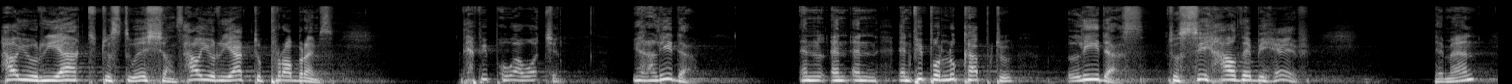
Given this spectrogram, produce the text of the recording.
how you react to situations how you react to problems there are people who are watching you're a leader and, and, and, and people look up to leaders to see how they behave Amen?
